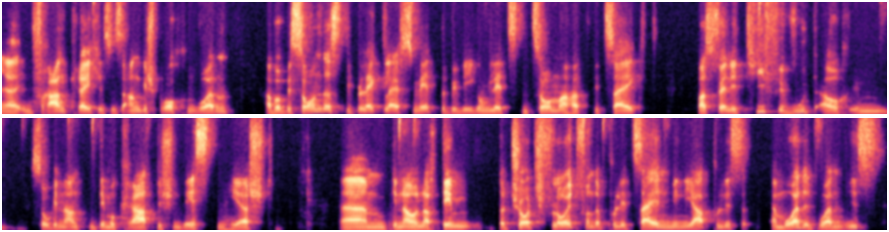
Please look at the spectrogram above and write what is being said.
In Frankreich ist es angesprochen worden, aber besonders die Black Lives Matter Bewegung letzten Sommer hat gezeigt, was für eine tiefe Wut auch im sogenannten demokratischen Westen herrscht. Ähm, genau nachdem der George Floyd von der Polizei in Minneapolis ermordet worden ist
